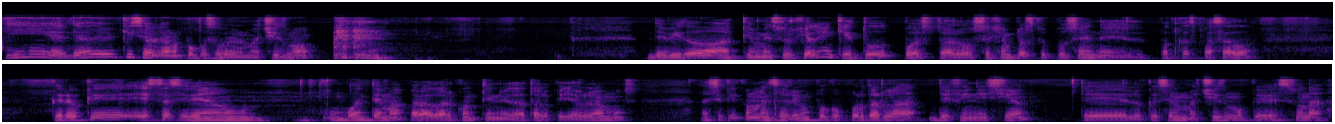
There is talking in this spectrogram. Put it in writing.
Y el día de hoy quise hablar un poco sobre el machismo. Debido a que me surgió la inquietud, puesto a los ejemplos que puse en el podcast pasado, creo que este sería un, un buen tema para dar continuidad a lo que ya hablamos. Así que comenzaré un poco por dar la definición de lo que es el machismo, que es una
